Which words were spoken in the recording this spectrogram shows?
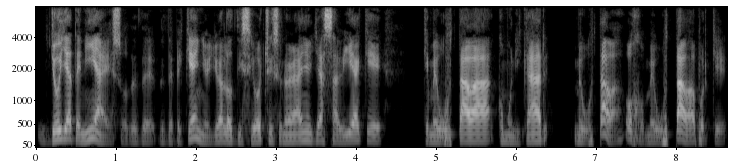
yo ya tenía eso desde, desde pequeño. Yo a los 18, 19 años ya sabía que, que me gustaba comunicar, me gustaba, ojo, me gustaba porque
